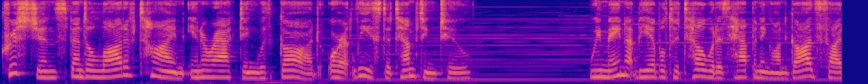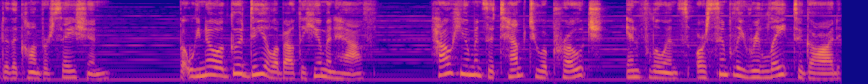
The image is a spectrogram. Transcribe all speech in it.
Christians spend a lot of time interacting with God, or at least attempting to. We may not be able to tell what is happening on God's side of the conversation, but we know a good deal about the human half. How humans attempt to approach, influence, or simply relate to God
